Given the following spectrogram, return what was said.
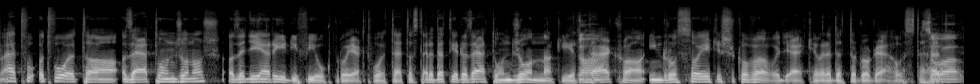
hát ott volt a, az Elton Johnos, az egy ilyen régi fiók projekt volt. Tehát azt eredetileg az Elton Johnnak írták a Ingrossoét, és akkor valahogy elkeveredett a Gagához. Tehát Szóval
